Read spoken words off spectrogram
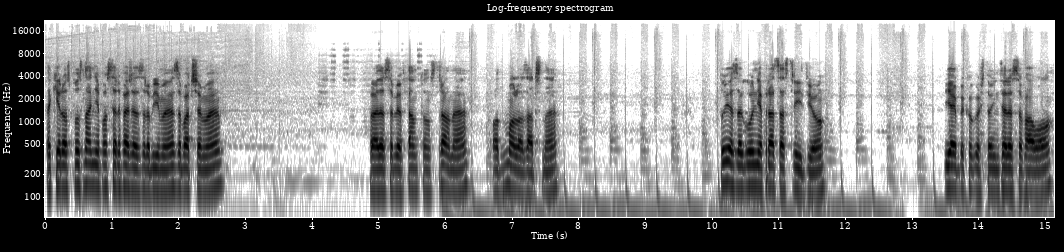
Takie rozpoznanie po serwerze zrobimy, zobaczymy. Pojadę sobie w tamtą stronę. Od molo zacznę. Tu jest ogólnie praca Street View. Jakby kogoś to interesowało.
